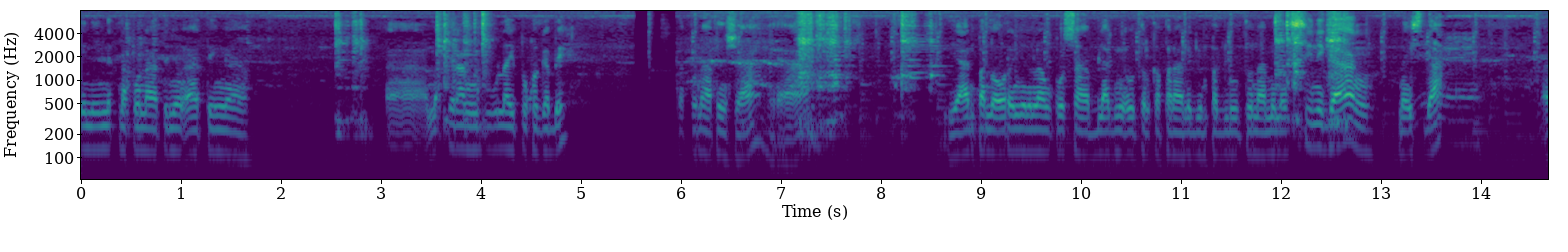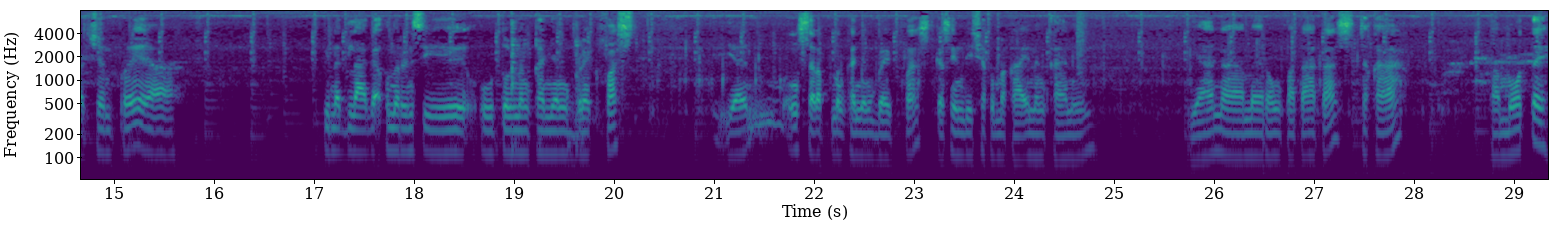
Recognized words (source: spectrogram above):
ininit na po natin yung ating ah, ah, natirang gulay po kagabi. Ito po natin siya. Yan. Yan, panoorin nyo na lang po sa vlog ni Utol Kapanalig yung pagluto namin ng sinigang na isda. At syempre, ah, pinaglaga ko na rin si Utol ng kanyang breakfast. Yan, ang sarap ng kanyang breakfast kasi hindi siya kumakain ng kanin. Yan, na merong patatas, tsaka kamote.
